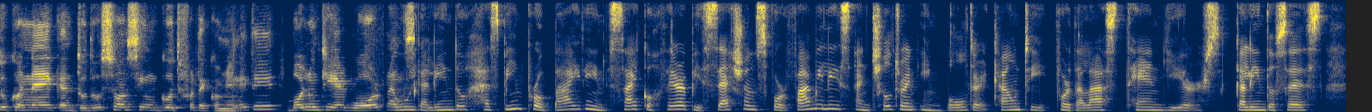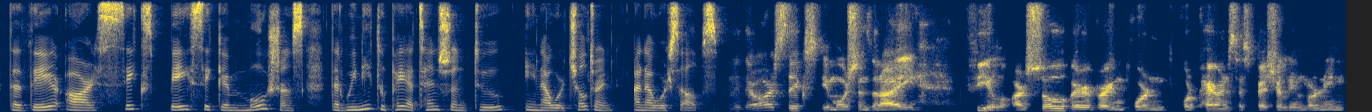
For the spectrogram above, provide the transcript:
to connect and to do something good for the community, volunteer work. Raul Galindo has been providing psychotherapy sessions for families and children in Boulder County for the last 10 years. Galindo says that there are six basic emotions that we need to pay attention to in our children and ourselves. There are six emotions that I feel are so very, very important for parents, especially in learning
